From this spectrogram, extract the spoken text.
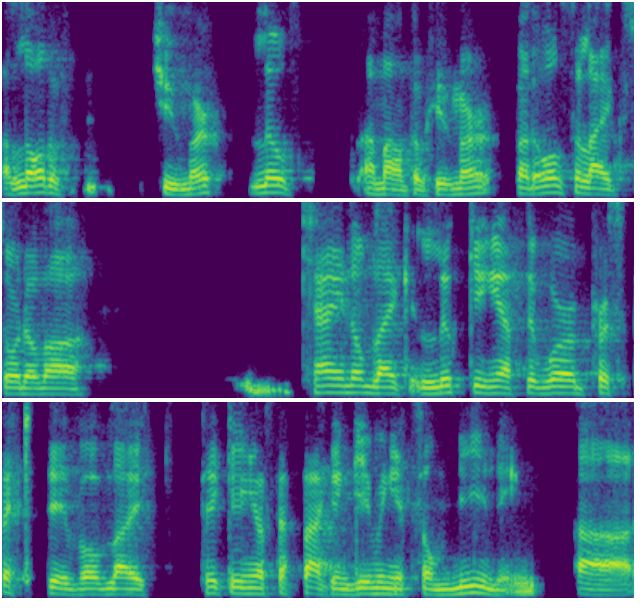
a lot of humor, low amount of humor, but also like sort of a kind of like looking at the word perspective of like taking a step back and giving it some meaning uh,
